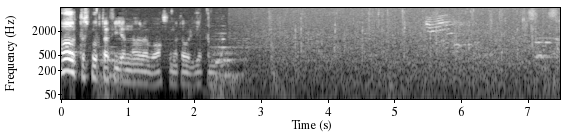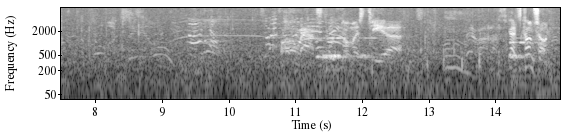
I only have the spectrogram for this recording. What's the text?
Halt, das braucht auch vier, oder was? Wir da liegen. Vorwärts, du dummes Tier! Jetzt komm schon!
